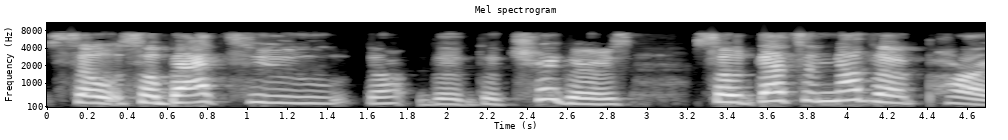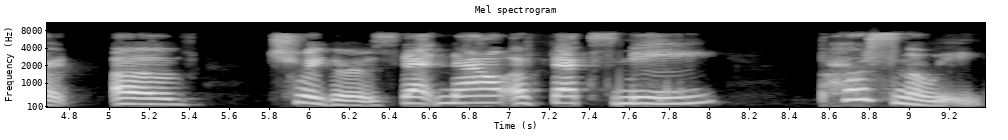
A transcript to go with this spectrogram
so so back to the, the the triggers so that's another part of triggers that now affects me personally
